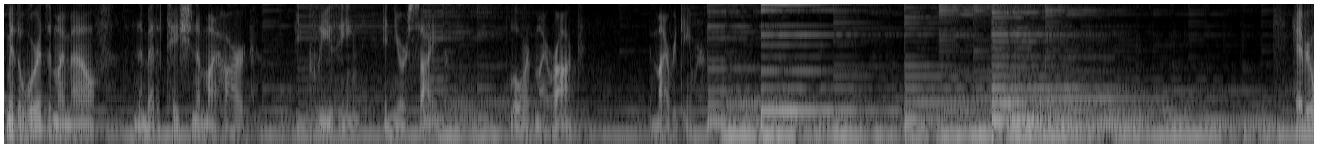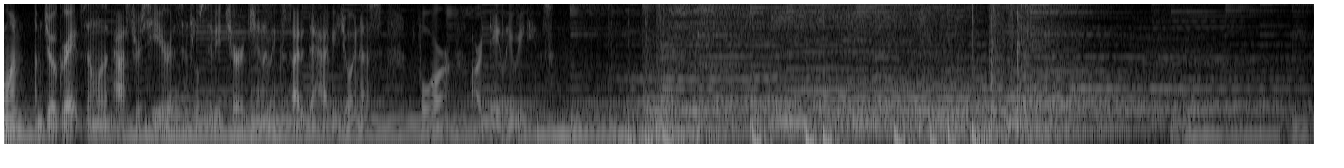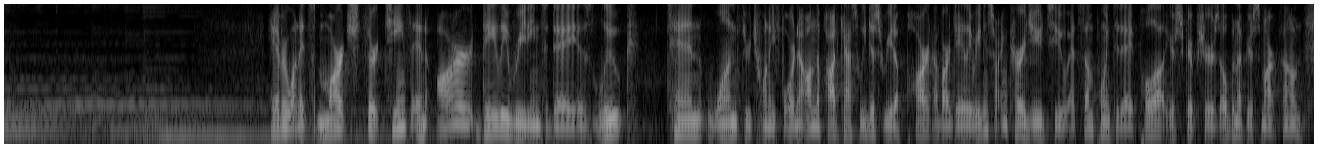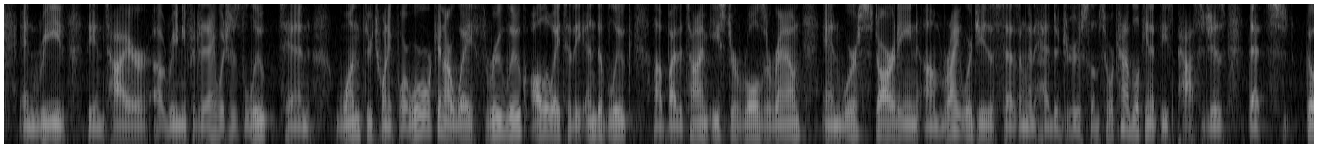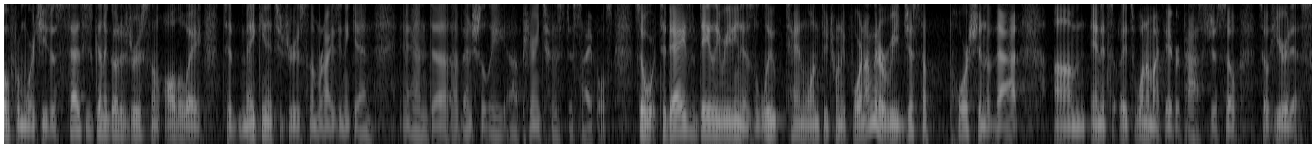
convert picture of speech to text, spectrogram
May the words of my mouth and the meditation of my heart be pleasing in your sight, Lord, my rock and my redeemer. Hey everyone, I'm Joe Graves. I'm one of the pastors here at Central City Church, and I'm excited to have you join us for our daily readings. Hey everyone, it's March 13th, and our daily reading today is Luke 10, 1 through 24. Now, on the podcast, we just read a part of our daily reading. So I encourage you to, at some point today, pull out your scriptures, open up your smartphone, and read the entire uh, reading for today, which is Luke 10, 1 through 24. We're working our way through Luke, all the way to the end of Luke uh, by the time Easter rolls around, and we're starting um, right where Jesus says, I'm going to head to Jerusalem. So we're kind of looking at these passages that go from where Jesus says he's going to go to Jerusalem all the way to making it to Jerusalem, rising again, and uh, eventually appearing to his disciples. So today's daily reading is Luke 10 1 through 24, and I'm going to read just a portion of that. Um, and it's, it's one of my favorite passages. So, so here it is.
